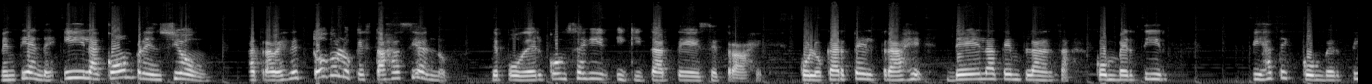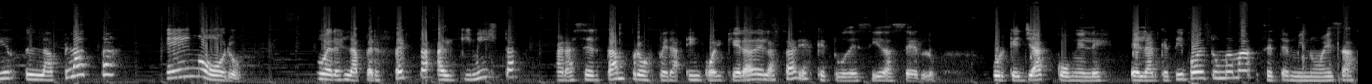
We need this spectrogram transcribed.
¿me entiendes? Y la comprensión a través de todo lo que estás haciendo de poder conseguir y quitarte ese traje, colocarte el traje de la templanza, convertir, fíjate, convertir la plata en oro. Tú eres la perfecta alquimista para ser tan próspera en cualquiera de las áreas que tú decidas hacerlo. Porque ya con el, el arquetipo de tu mamá se terminó esa,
